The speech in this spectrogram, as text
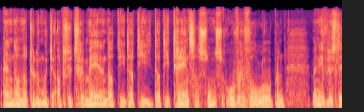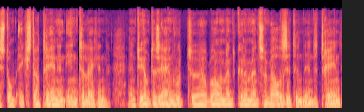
En dan natuurlijk moet je absoluut vermijden dat die, dat die, dat die treinstations overvol lopen. Men heeft beslist om extra treinen in te leggen. En twee, om te zeggen, goed, eh, op dat moment kunnen mensen wel zitten in de trein.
